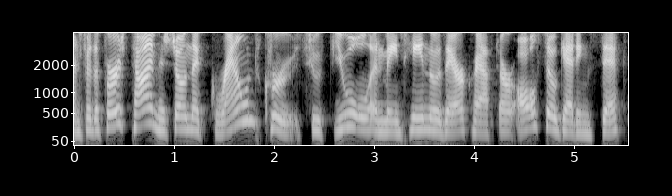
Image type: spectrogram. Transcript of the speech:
and for the first time has shown that ground crews who fuel and maintain those aircraft are also getting sick.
